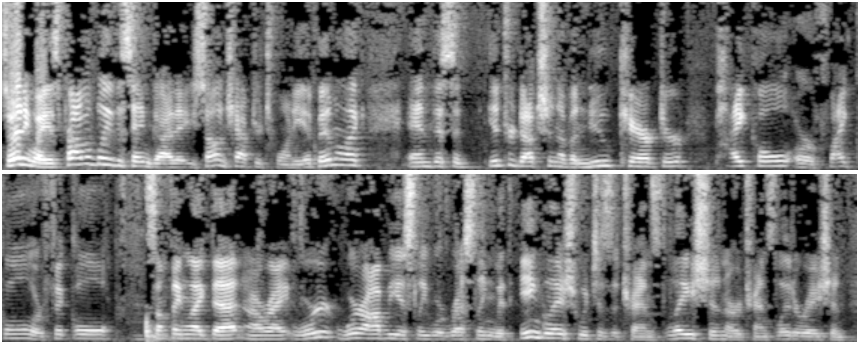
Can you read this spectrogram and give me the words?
So anyway, it's probably the same guy that you saw in chapter 20, Abimelech, and this introduction of a new character, Pikel or Fikel or Fickle, something like that. All right, we're we're obviously we're wrestling with English, which is a translation or a transliteration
